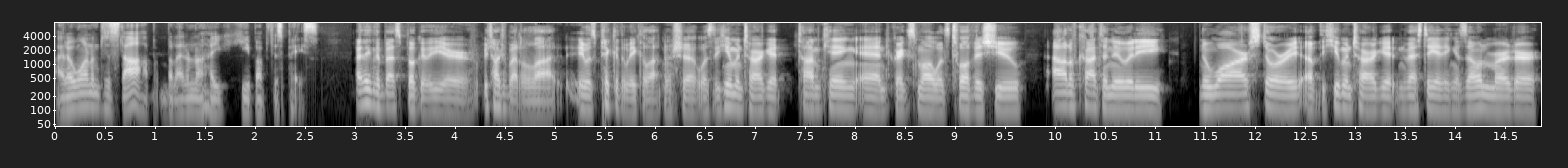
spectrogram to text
I don't want them to stop, but I don't know how you keep up this pace. I think the best book of the year, we talked about it a lot. It was pick of the week a lot in the show, was The Human Target, Tom King and Greg Smallwood's 12 issue, out of continuity, noir story of the human target investigating his own murder.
